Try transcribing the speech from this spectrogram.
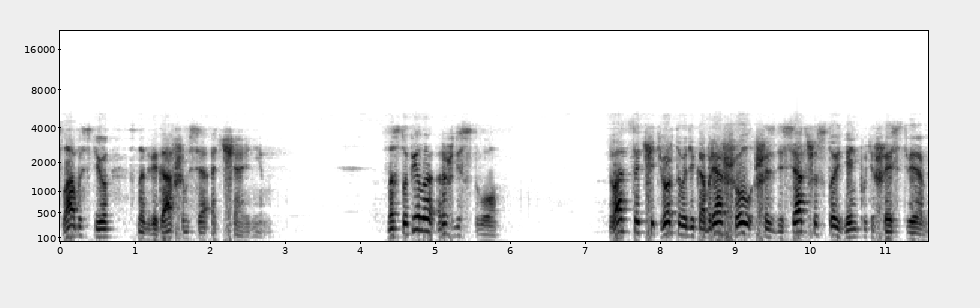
слабостью, с надвигавшимся отчаянием. Наступило Рождество. 24 декабря шел 66-й день путешествия.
